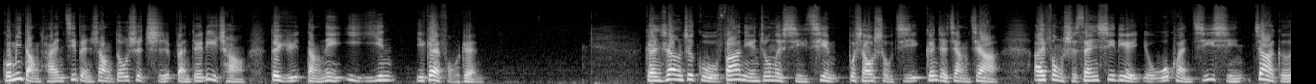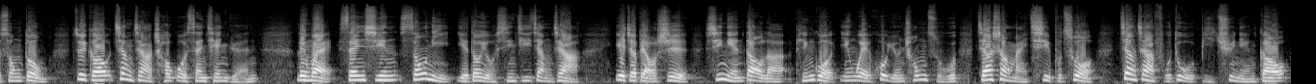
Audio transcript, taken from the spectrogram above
国民党团基本上都是持反。反对立场，对于党内异音一概否认。赶上这股发年终的喜庆，不少手机跟着降价。iPhone 十三系列有五款机型价格松动，最高降价超过三千元。另外，三星、Sony 也都有新机降价。业者表示，新年到了，苹果因为货源充足，加上买气不错，降价幅度比去年高。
